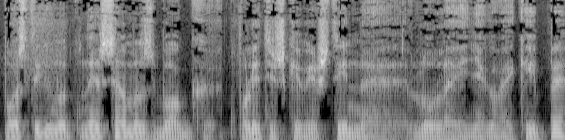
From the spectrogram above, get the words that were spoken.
postignut ne samo zbog političke vještine Lula i njegove ekipe,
